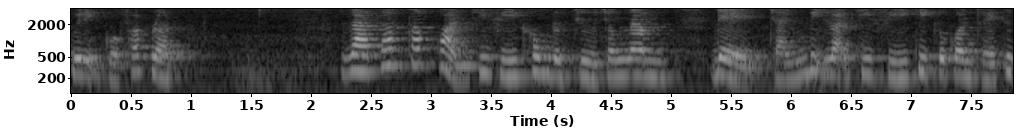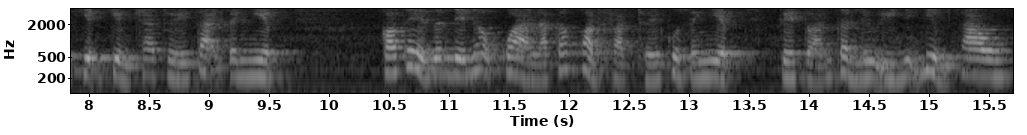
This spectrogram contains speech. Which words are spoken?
quy định của pháp luật. Ra soát các khoản chi phí không được trừ trong năm để tránh bị loại chi phí khi cơ quan thuế thực hiện kiểm tra thuế tại doanh nghiệp. Có thể dẫn đến hậu quả là các khoản phạt thuế của doanh nghiệp Kế toán cần lưu ý những điểm sau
